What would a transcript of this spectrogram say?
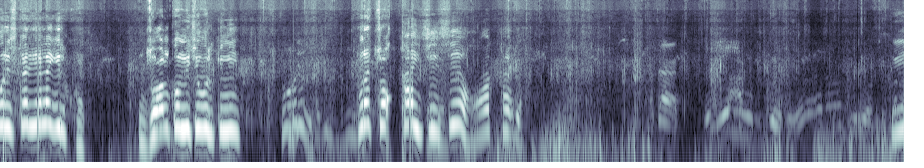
পরিষ্কার ইয়ে লাগি এরকম জল কমিছে বল কিনি পুরা। চক্কাইছে সে হত ই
